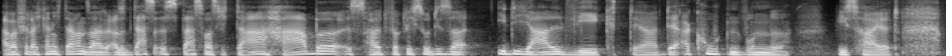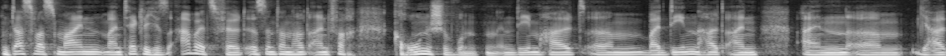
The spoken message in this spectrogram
Aber vielleicht kann ich daran sagen, also das ist das, was ich da habe, ist halt wirklich so dieser Idealweg der, der akuten Wunde wie es heilt. Und das, was mein, mein tägliches Arbeitsfeld ist, sind dann halt einfach chronische Wunden, in dem halt ähm, bei denen halt ein, ein ähm, ja,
